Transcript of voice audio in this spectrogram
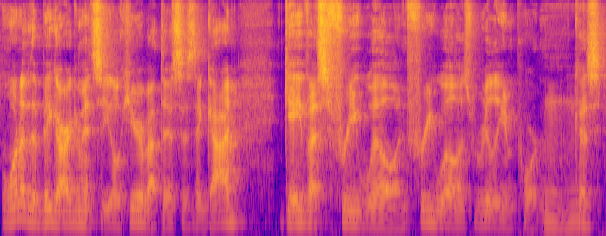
one of the big arguments that you'll hear about this is that God gave us free will, and free will is really important mm-hmm. because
